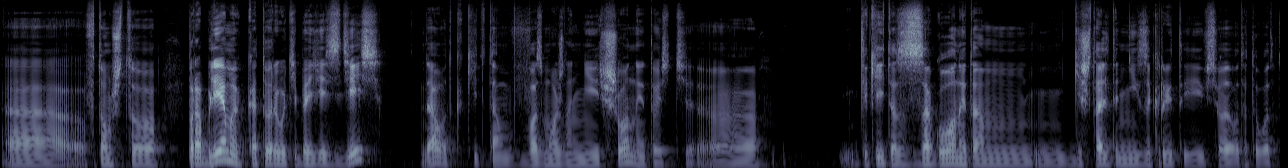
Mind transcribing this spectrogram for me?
э, в том, что проблемы, которые у тебя есть здесь, да, вот какие-то там, возможно, нерешенные, то есть э, какие-то загоны, там, гештальты не закрыты, и все вот это вот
